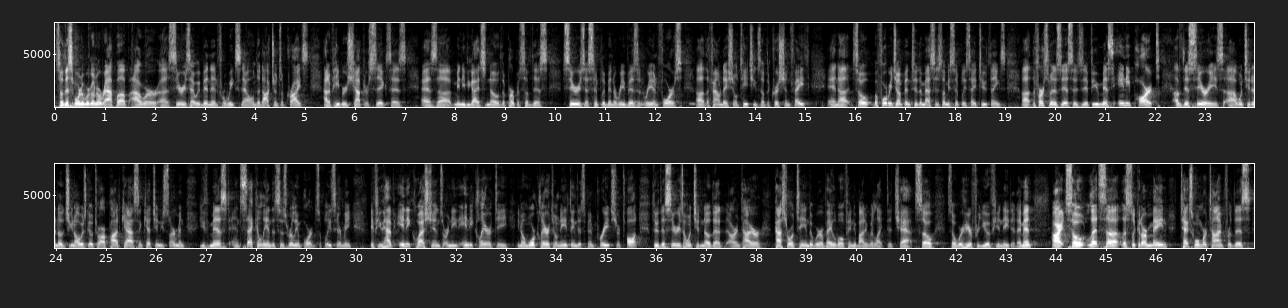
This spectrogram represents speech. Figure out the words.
So, this morning we're going to wrap up our uh, series that we've been in for weeks now on the doctrines of Christ out of Hebrews chapter 6. As, as uh, many of you guys know, the purpose of this series has simply been to revisit and reinforce uh, the foundational teachings of the Christian faith. And uh, so, before we jump into the message, let me simply say two things. Uh, the first one is this: is if you miss any part of this series, uh, I want you to know that you can always go to our podcast and catch any sermon you've missed. And secondly, and this is really important, so please hear me. If you have any questions or need any clarity, you know, more clarity on anything that's been preached or taught through this series, I want you to know that our entire pastoral team that we're available if anybody would like to chat. So, so we're here for you if you need it. Amen. All right. So let's uh, let's look at our main text one more time for this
